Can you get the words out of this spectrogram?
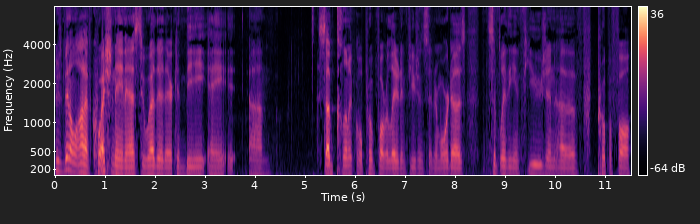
There's been a lot of questioning as to whether there can be a um, subclinical propofol related infusion syndrome or does simply the infusion of propofol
